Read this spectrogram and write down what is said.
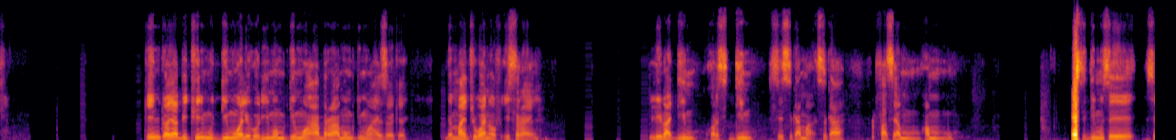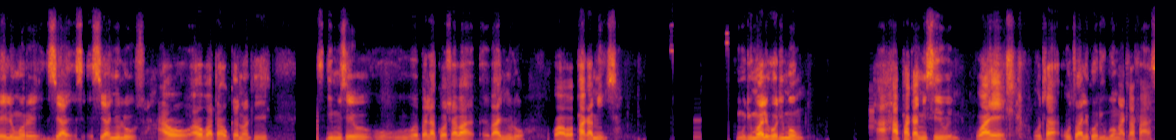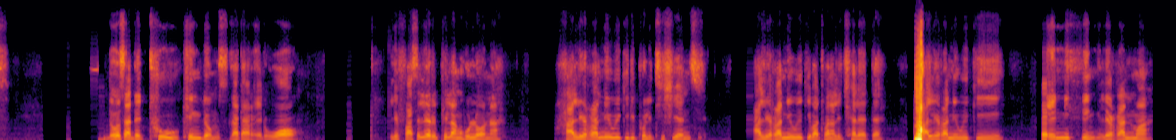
Ke ntwa ya between modimo wa lehodimo modimo wa abraham modimo wa isaac the mighty one of israel le badimo or sedimo se se ka fase ga mmu sedimo se se e leng gore se a nyoloswa ga o batla go kenwa ke sedimo se o opela koša ba nyologa wa ba phakamisa modimo wa phakamisiwe wa o tswa le kodimong a tla fase those are the two kingdoms that are at war. Lefase le re phelang go lona ga le ke di-politicians ga le raniwe ke batho ba na le tšhelete ga le raniwe ke anything le ranwa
